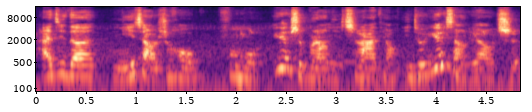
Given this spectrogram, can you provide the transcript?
还记得你小时候，父母越是不让你吃辣条，你就越想着要吃，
